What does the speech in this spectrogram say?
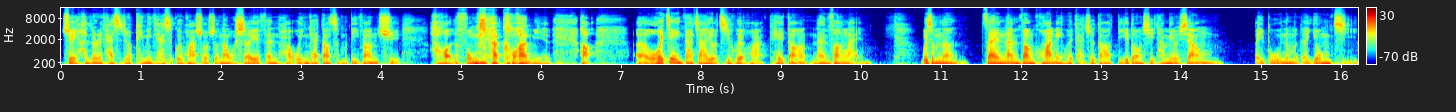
所以很多人开始就拼命开始规划，说说那我十二月份的话，我应该到什么地方去好好的疯一下跨年？好，呃，我会建议大家有机会的话，可以到南方来。为什么呢？在南方跨年会感受到第一个东西，它没有像北部那么的拥挤，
